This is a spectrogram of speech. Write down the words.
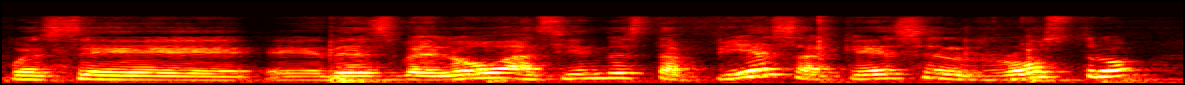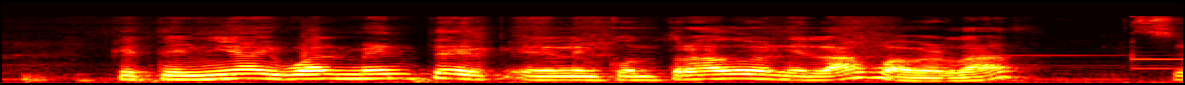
pues se eh, desveló haciendo esta pieza que es el rostro que tenía igualmente el, el encontrado en el agua, ¿verdad? Sí.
